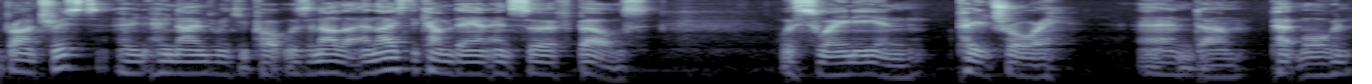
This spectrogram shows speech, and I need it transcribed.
Brian Trist, who, who named Winki Pop, was another, and they used to come down and surf bells with Sweeney and Peter Troy and um, Pat Morgan,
